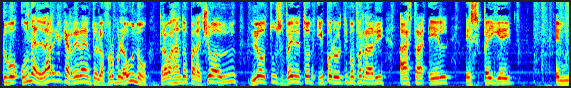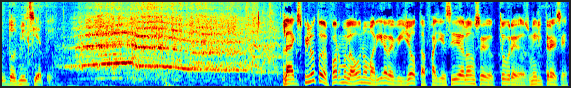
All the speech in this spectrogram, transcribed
tuvo una larga carrera dentro de la Fórmula 1, trabajando para Chow, Lotus, Benetton y por último Ferrari hasta el Spygate en 2007. La expiloto de Fórmula 1 María de Villota, fallecida el 11 de octubre de 2013,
